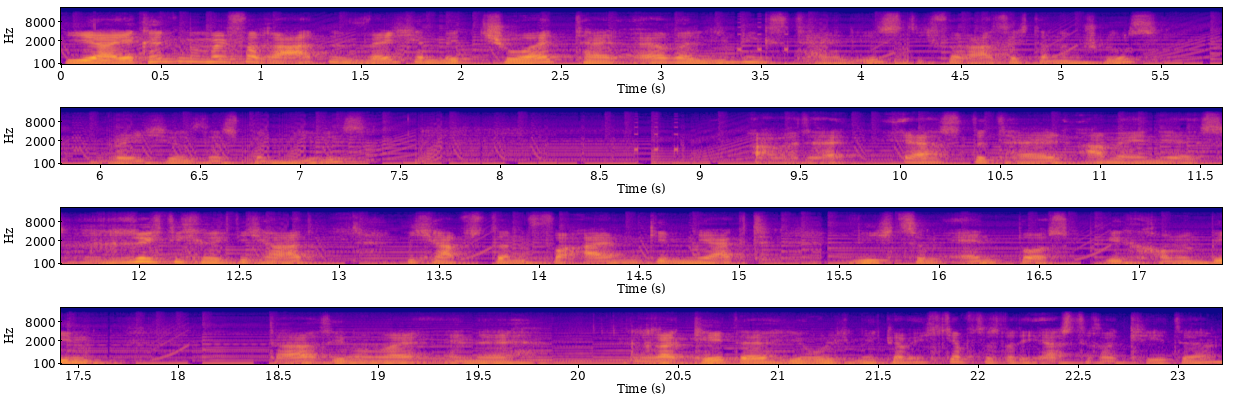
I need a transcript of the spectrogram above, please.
Ja, ihr könnt mir mal verraten, welcher Metroid-Teil euer Lieblingsteil ist. Ich verrate euch dann am Schluss, welcher das bei mir ist. Aber der erste Teil am NES, richtig, richtig hart. Ich habe es dann vor allem gemerkt, wie ich zum Endboss gekommen bin. Da sehen wir mal eine Rakete. Hier hole ich mir, glaube ich, ich glaube, das war die erste Rakete.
